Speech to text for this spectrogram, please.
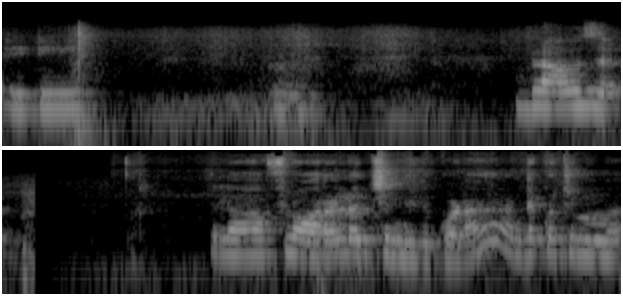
త్రీ బ్లౌజ్. ఇలా ఫ్లోరల్ వచ్చింది ఇది కూడా. అంటే కొంచెం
